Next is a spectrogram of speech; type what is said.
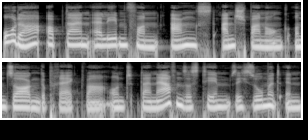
oder ob dein Erleben von Angst, Anspannung und Sorgen geprägt war und dein Nervensystem sich somit in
